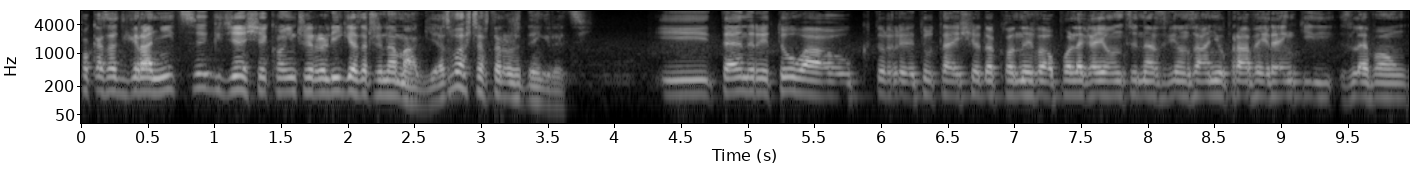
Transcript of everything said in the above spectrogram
pokazać granicy, gdzie się kończy religia, zaczyna magia, zwłaszcza w starożytnej Grecji. I ten rytuał, który tutaj się dokonywał, polegający na związaniu prawej ręki z lewą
